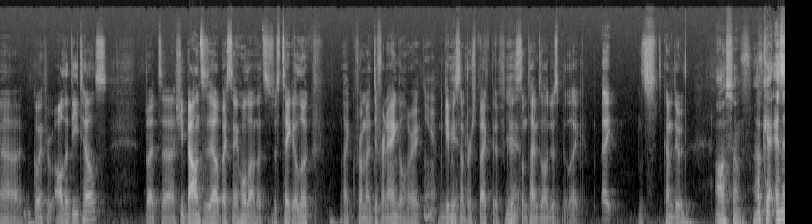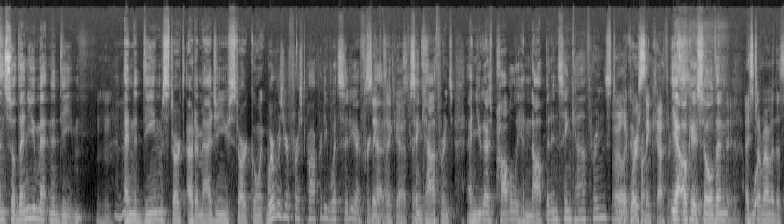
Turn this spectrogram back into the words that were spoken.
uh, going through all the details. But uh, she balances it out by saying, "Hold on, let's just take a look, like from a different angle, right? Yeah. Give me some perspective because Yeah. sometimes I'll just be like, hey, let's kind of do it." Awesome. Okay, and then so then you met Nadeem, Mm-hmm. and Nadeem starts. I'd imagine you start going. Where was your first property? What city? I forget. St. Catharines. St. Catharines. And you guys probably had not been in St. Catharines. Oh, like, look at where's pro- St. Catharines? Yeah. Okay. So then. I still remember the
